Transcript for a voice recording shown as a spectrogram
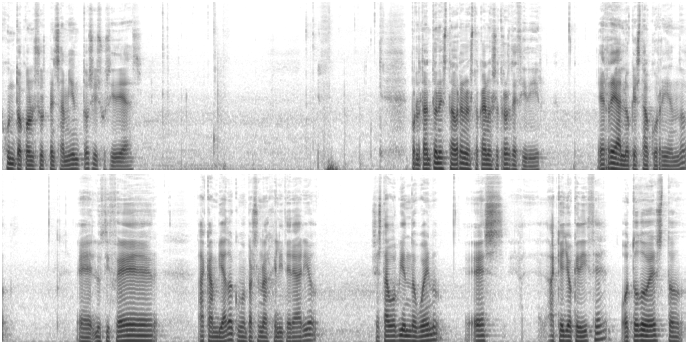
junto con sus pensamientos y sus ideas. Por lo tanto, en esta obra nos toca a nosotros decidir. ¿Es real lo que está ocurriendo? Eh, ¿Lucifer ha cambiado como personaje literario? ¿Se está volviendo bueno? ¿Es aquello que dice? ¿O todo esto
